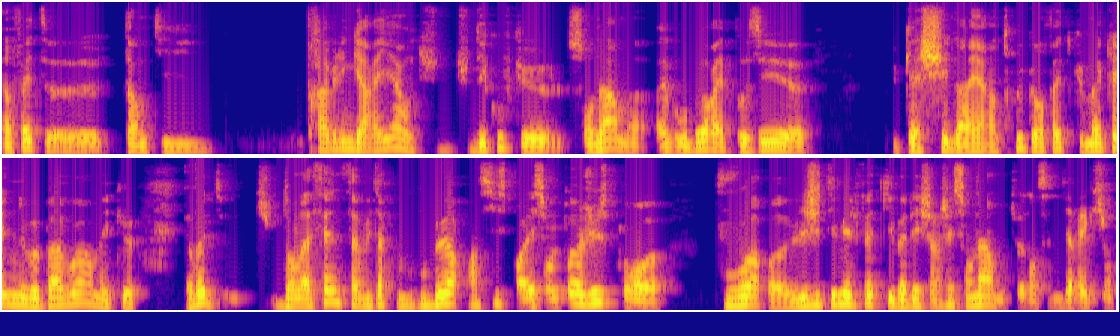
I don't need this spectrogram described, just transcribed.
Et en fait, euh, t'as un petit travelling arrière où tu, tu découvres que son arme à Gruber est posée cachée derrière un truc en fait que McLean ne peut pas voir, mais que en fait dans la scène, ça veut dire que Gruber insiste pour aller sur le toit juste pour euh, pouvoir euh, légitimer le fait qu'il va aller chercher son arme, tu dans cette direction.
